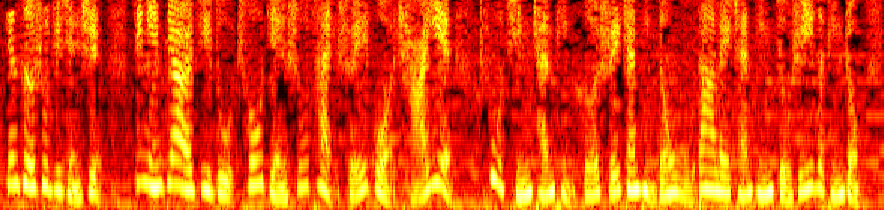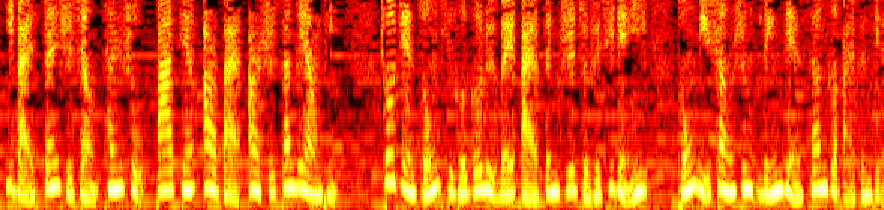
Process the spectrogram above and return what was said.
监测数据显示，今年第二季度抽检蔬菜、水果、茶叶、畜禽产品和水产品等五大类产品九十一个品种、一百三十项参数、八千二百二十三个样品，抽检总体合格率为百分之九十七点一，同比上升零点三个百分点。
